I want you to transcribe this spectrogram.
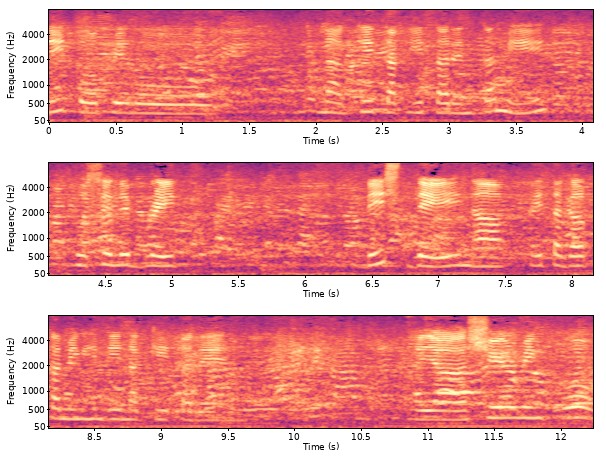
dito pero nagkita-kita rin kami to celebrate this day na kay tagal kaming hindi nagkita rin. Kaya sharing po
